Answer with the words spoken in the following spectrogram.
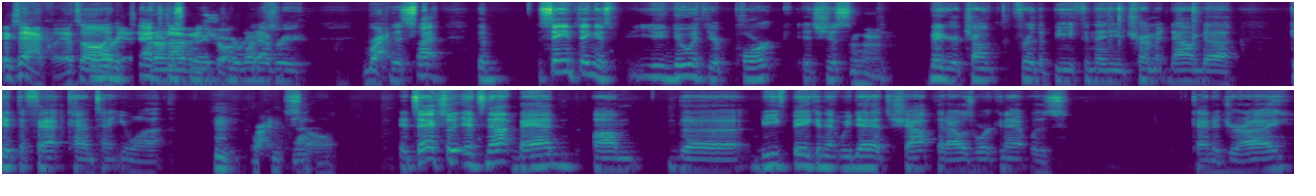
Exactly. That's all I or did. I don't have any short or ribs. whatever. Right. The, the same thing as you do with your pork. It's just Mhm. bigger chunk for the beef, and then you trim it down to get the fat content you want. Right. So it's actually it's not bad. Um, the beef bacon that we did at the shop that I was working at was kind of dry,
